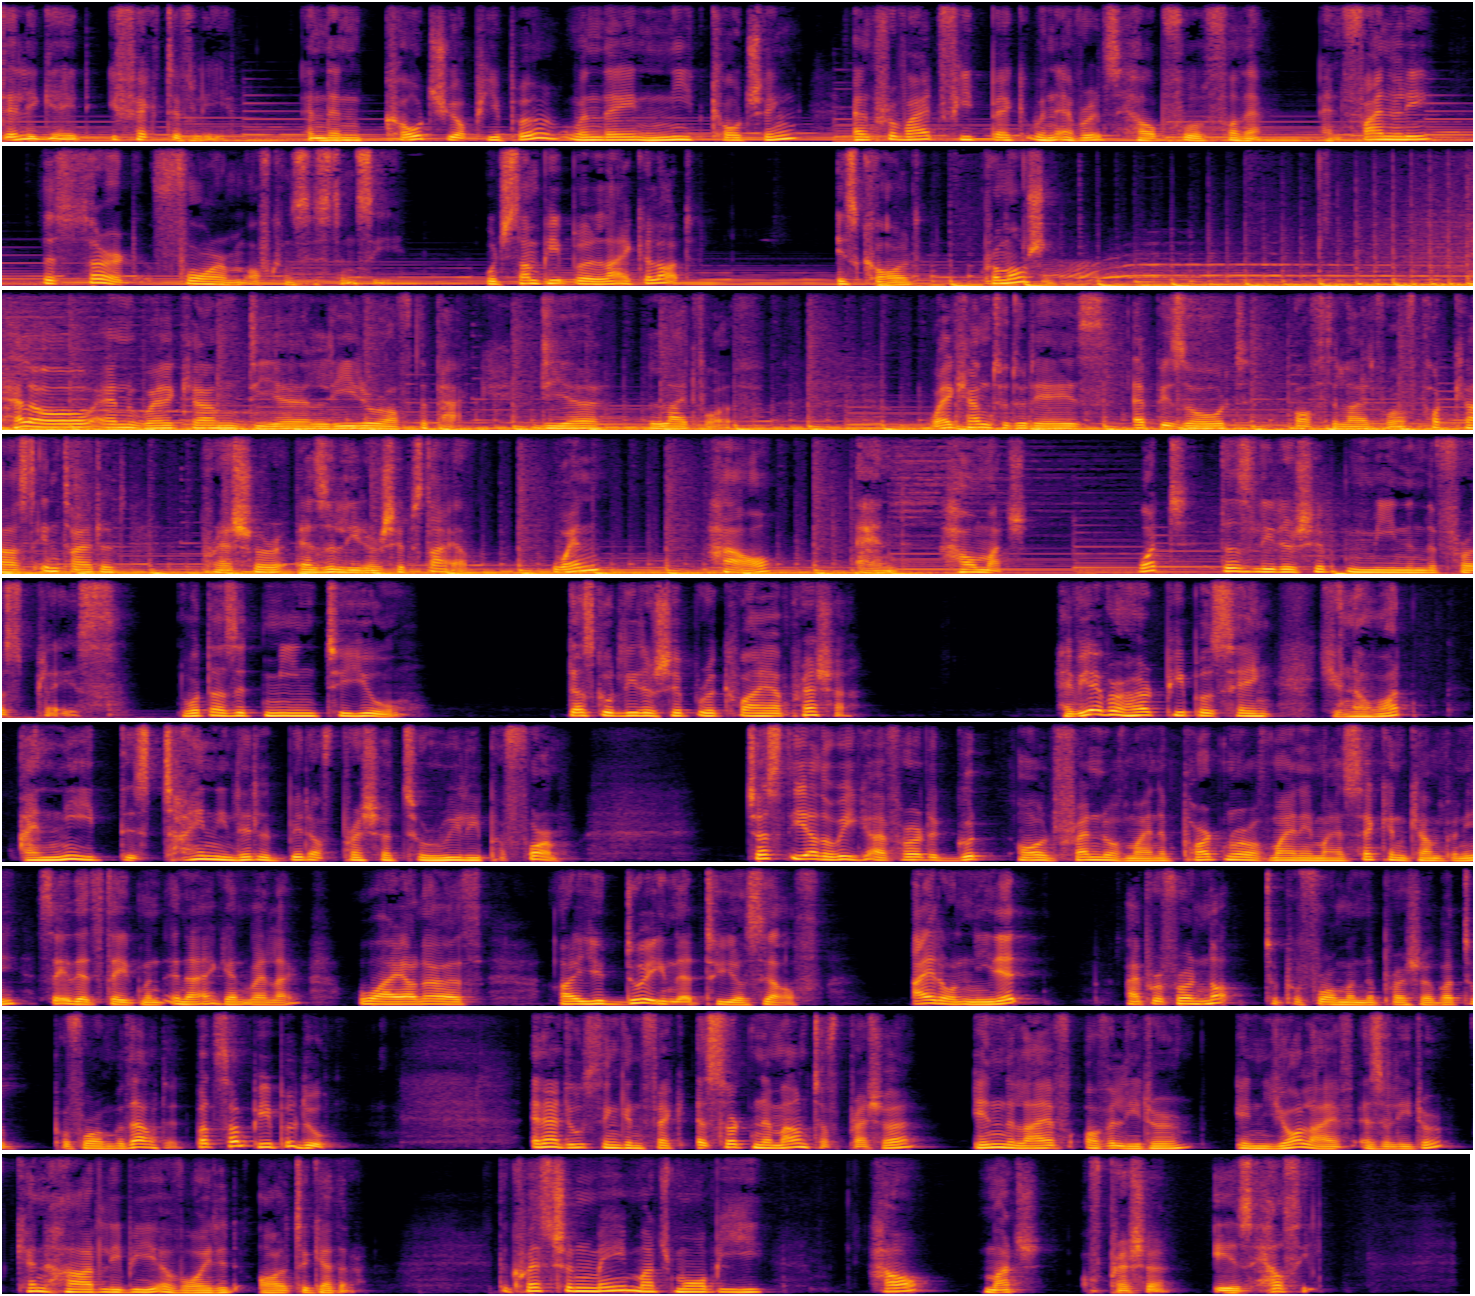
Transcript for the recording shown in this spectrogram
delegate effectively and then coach your people when they need coaching and provide feedback whenever it's helpful for them. And finally, the third form of consistency, which some people like a lot, is called promotion. Hello and welcome, dear leader of the pack, dear Lightwolf. Welcome to today's episode of the Lightwolf podcast entitled Pressure as a Leadership Style. When, how, and how much. What does leadership mean in the first place? What does it mean to you? Does good leadership require pressure? Have you ever heard people saying, you know what? I need this tiny little bit of pressure to really perform. Just the other week, I've heard a good old friend of mine, a partner of mine in my second company, say that statement. And I again went like, why on earth are you doing that to yourself? I don't need it. I prefer not to perform under pressure, but to perform without it. But some people do. And I do think, in fact, a certain amount of pressure in the life of a leader, in your life as a leader, can hardly be avoided altogether. The question may much more be how much of pressure is healthy?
